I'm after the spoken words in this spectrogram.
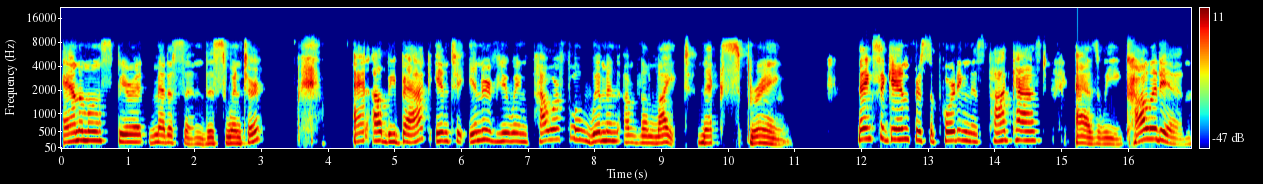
animal spirit medicine this winter. And I'll be back into interviewing powerful women of the light next spring. Thanks again for supporting this podcast as we call it in,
